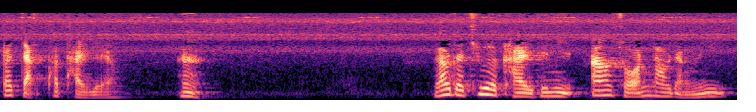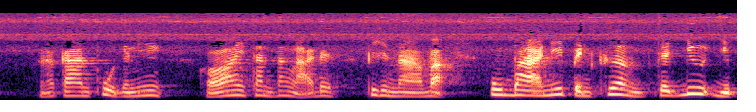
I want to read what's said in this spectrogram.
ประจักษ์พระไถ่แล้วเราจะเชื่อใครที่นี่เอาสอนเราอย่างนี้การพูดอย่างนี้ ขอให้ท่านทั้งหลายได้ พิจารณาว่า อุบายนี้เป็นเครื่องจะยืดหยิบ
